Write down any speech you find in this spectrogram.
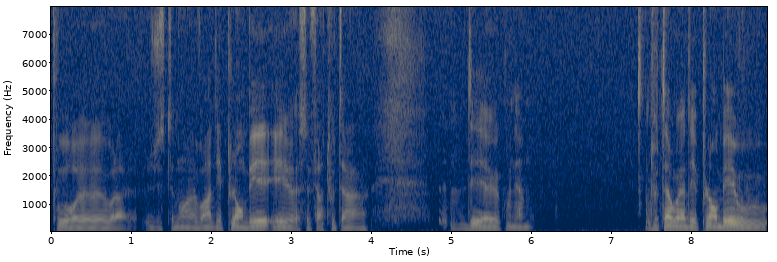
pour euh, voilà, justement avoir des plans B et euh, se faire tout un des euh, plans B ou,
